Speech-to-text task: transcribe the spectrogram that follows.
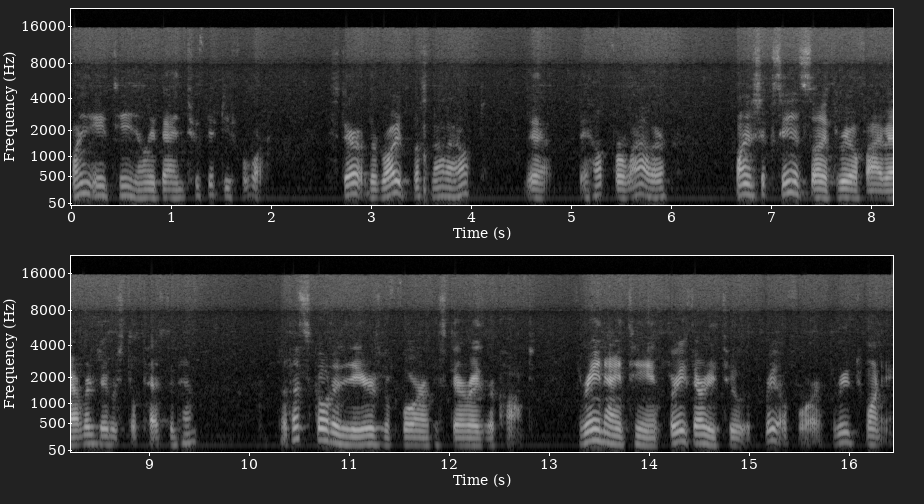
Twenty eighteen, only batted two fifty four. The roids must not have helped. Yeah, they helped for a while there. 2016, it's only 305 average. They were still testing him. But let's go to the years before the steroids were caught. 319, 332, 304, 320.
